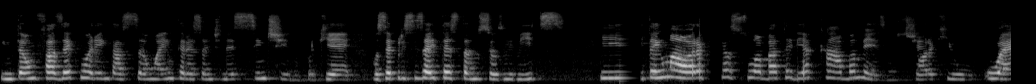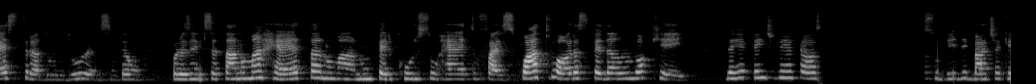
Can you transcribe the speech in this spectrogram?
Então, fazer com orientação é interessante nesse sentido, porque você precisa ir testando seus limites e tem uma hora que a sua bateria acaba mesmo. Tem hora que o, o extra do endurance, então, por exemplo, você está numa reta, numa, num percurso reto, faz quatro horas pedalando ok. De repente vem aquela subida e bate aqui.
